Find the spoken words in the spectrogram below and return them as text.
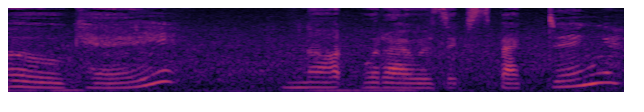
Okay. Not what I was expecting.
